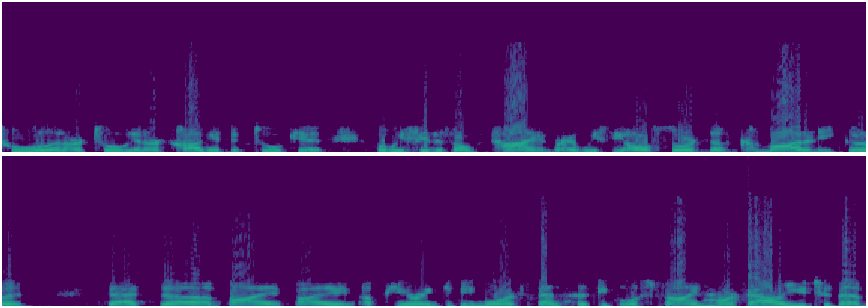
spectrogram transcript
tool in our tool in our cognitive toolkit. But we see this all the time, right? We see all sorts of commodity goods that uh, by by appearing to be more expensive, people assign more value to them,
